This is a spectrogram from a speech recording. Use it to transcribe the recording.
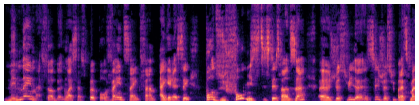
Mais même à ça, Benoît, ça se peut pas. 25 femmes agressées pour du faux mysticisme en disant euh, je suis le tu sais je suis pratiquement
